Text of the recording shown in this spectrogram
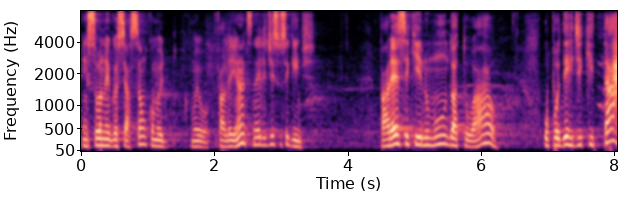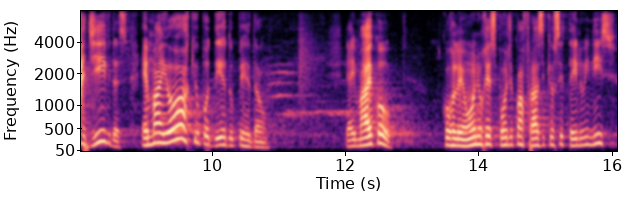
em sua negociação, como eu, como eu falei antes, né, ele disse o seguinte: parece que no mundo atual o poder de quitar dívidas é maior que o poder do perdão. E aí Michael Corleone responde com a frase que eu citei no início:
